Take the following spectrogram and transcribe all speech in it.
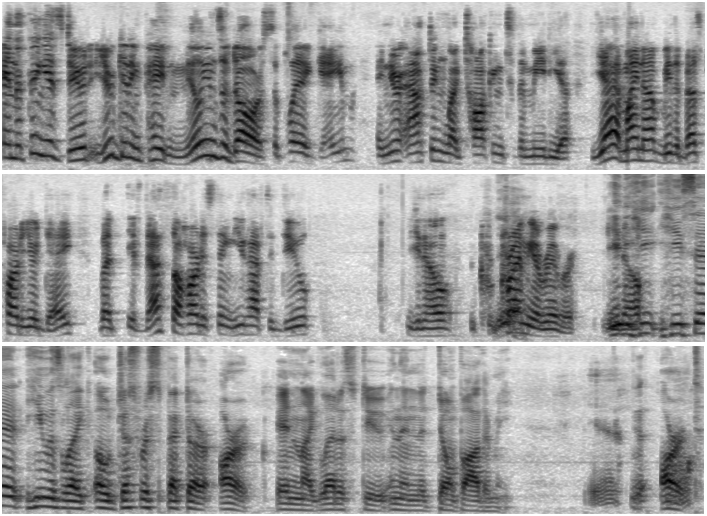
And the thing is, dude, you're getting paid millions of dollars to play a game and you're acting like talking to the media. Yeah, it might not be the best part of your day, but if that's the hardest thing you have to do, you know, cr- Yeah. cry me a river. You He, know? he he said he was like, "Oh, just respect our art and like let us do, and then don't bother me." Yeah. Art.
